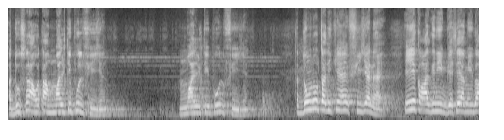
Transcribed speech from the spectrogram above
और दूसरा होता है मल्टीपुल फ्यूजन मल्टीपुल फ्यूजन तो दोनों तरीके हैं फ्यूजन है। एक ऑर्गेनिज्म जैसे अमीबा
